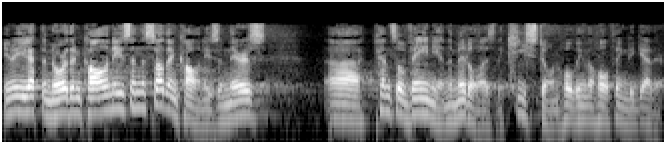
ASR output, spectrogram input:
You know, you got the northern colonies and the southern colonies, and there's uh, Pennsylvania in the middle as the keystone holding the whole thing together.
